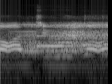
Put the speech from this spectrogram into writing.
on to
